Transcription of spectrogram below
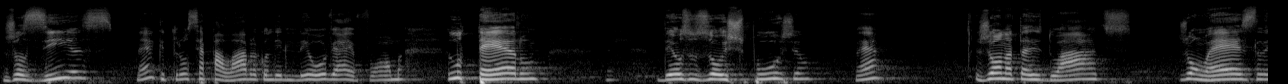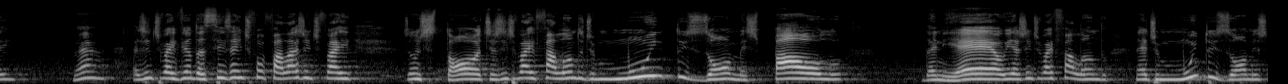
Josias, né, que trouxe a palavra quando ele leu, houve a reforma, Lutero, Deus usou Spurgeon, né? Jonathan Edwards, João Wesley, né? A gente vai vendo assim, se a gente for falar, a gente vai John Stott, a gente vai falando de muitos homens, Paulo, Daniel, e a gente vai falando né, de muitos homens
